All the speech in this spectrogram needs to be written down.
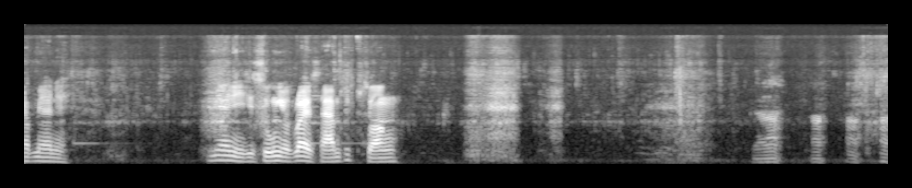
ครับแม่นี่แม่นี่สิสูงอยู่132อย่าอ่าอ่าอ่า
